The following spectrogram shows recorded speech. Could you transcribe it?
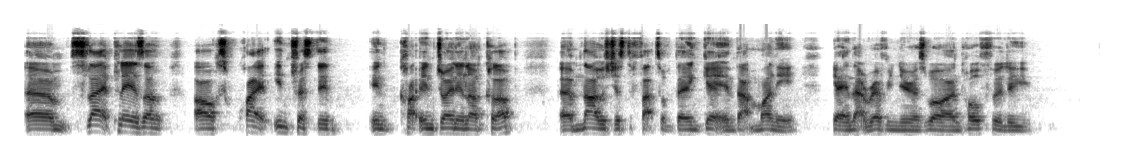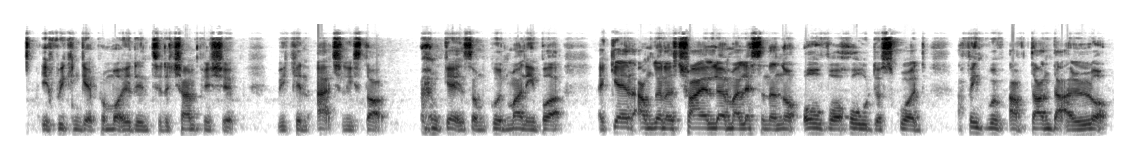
Um, slight players are, are quite interested in in joining our club. Um, now it's just the fact of then getting that money, getting that revenue as well, and hopefully, if we can get promoted into the championship, we can actually start getting some good money. But again, I'm gonna try and learn my lesson and not overhaul the squad. I think we've I've done that a lot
